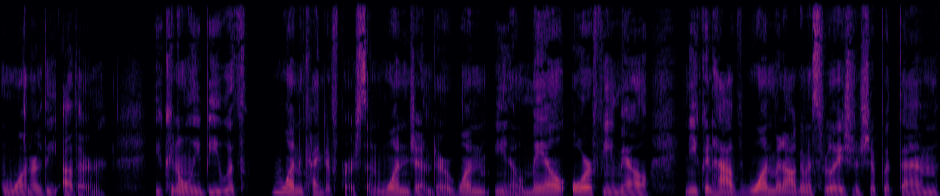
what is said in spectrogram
one or the other. You can only be with one kind of person, one gender, one, you know, male or female, and you can have one monogamous relationship with them.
